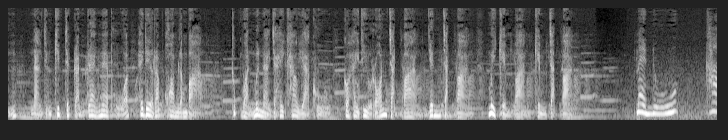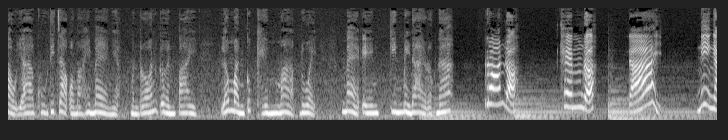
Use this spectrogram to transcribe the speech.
ล นางจึงคิดจะกลั่นแกล้งแม่ผัวให้ได้รับความลำบาก ทุกวันเมื่อนางจะให้ข้าวยาคู ก็ให้ที่ร้อนจัดบ้าง เย็นจัดบ้าง ไม่เค็มบ้าง เค็มจัดบ้าง แม่หนู ข้าวยาคูที่เจ้าเอามาให้แม่เนี่ย มันร้อนเกินไป แล้วมันก็เค็มมากด้วย แม่เองกินไม่ได้หรอกนะ ร้อนเหรอ เค็มเหรอ ได้ นี่ไง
